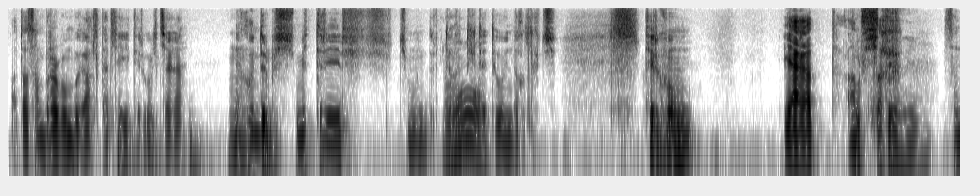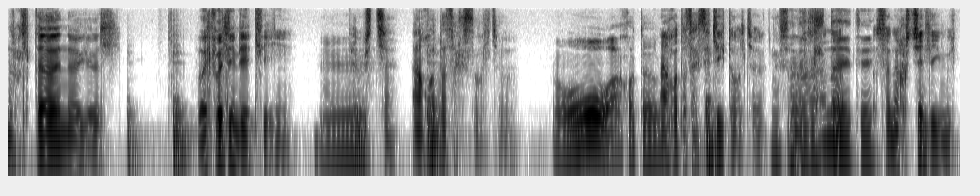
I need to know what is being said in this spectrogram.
одоо самбраар бомбыг алдаа лиг дэргүүлж байгаа. Нэг өндөр биш метр 90 ч юм өндөр. Тэгтээ төвийн тоглогч. Тэр хүн яагаад онцлог сонирхолтой байна вэ гэвэл волейболын дээдлигийн тамирчин анх удаа сакс тоглож байгаа. Оо анх удаа. Анх удаа сакс лиг тоглож байгаа. Сонирхолтой тий. Сонирхчийн лиг мэд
